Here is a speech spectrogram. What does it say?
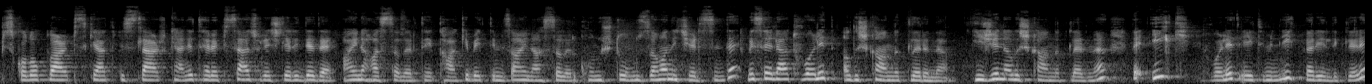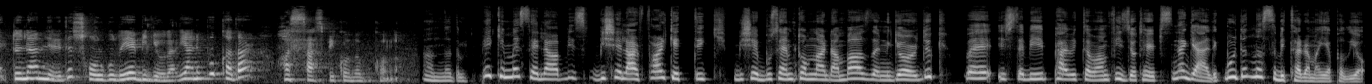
psikologlar, psikiyatristler kendi terapisel süreçlerinde de aynı hastaları te- takip ettiğimiz aynı hastaları konuştuğumuz zaman içerisinde mesela tuvalet alışkanlıklarını, hijyen alışkanlıklarını ve ilk tuvalet eğitiminin ilk verildikleri dönemleri de sorgulayabiliyorlar. Yani bu kadar hassas bir konu bu konu. Anladım. Peki mesela biz bir şeyler fark ettik, bir şey bu semptomlardan bazılarını gördük ve işte bir pelvik taban fizyoterapisine geldik. Burada nasıl bir tarama yapılıyor?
